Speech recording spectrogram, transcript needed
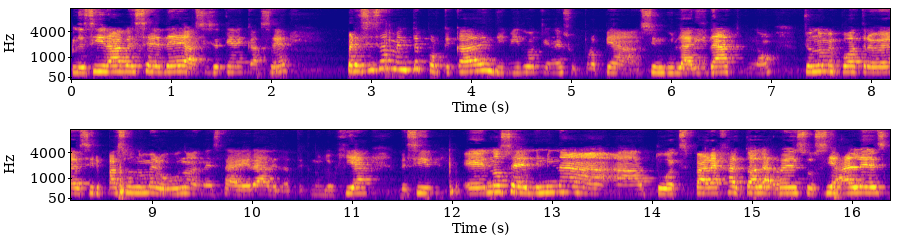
decir A, B, C, D, así se tiene que hacer, precisamente porque cada individuo tiene su propia singularidad, ¿no? Yo no me puedo atrever a decir paso número uno en esta era de la tecnología, decir, eh, no sé, elimina a tu expareja de todas las redes sociales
